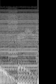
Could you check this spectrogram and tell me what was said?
Thank you.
